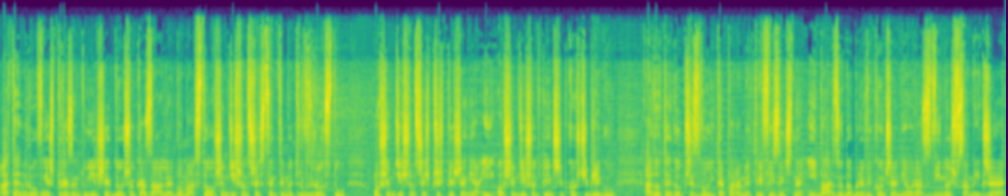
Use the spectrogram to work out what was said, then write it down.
a ten również prezentuje się dość okazale, bo ma 186 cm wzrostu, 86 przyspieszenia i 85 szybkości biegu, a do tego przyzwoite parametry fizyczne i bardzo dobre wykończenie oraz zwinność w samej grze.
